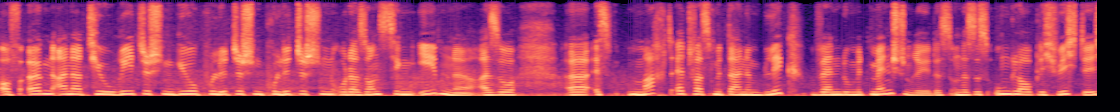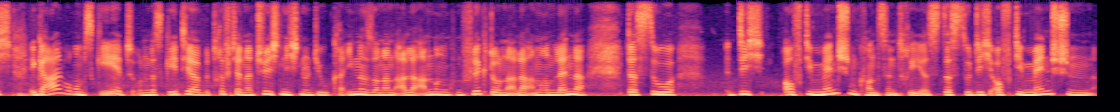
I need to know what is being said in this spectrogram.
auf irgendeiner theoretischen, geopolitischen, politischen oder sonstigen Ebene. Also äh, es macht etwas mit deinem Blick, wenn du mit Menschen redest. Und das ist unglaublich wichtig, egal worum es geht. Und das geht ja, betrifft ja natürlich nicht nur die Ukraine, sondern alle anderen Konflikte und alle anderen Länder, dass du dich auf die Menschen konzentrierst, dass du dich auf die Menschen,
